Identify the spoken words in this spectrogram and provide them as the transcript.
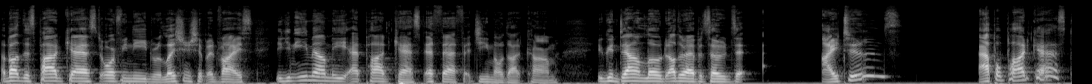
about this podcast, or if you need relationship advice, you can email me at podcastff at gmail.com. You can download other episodes at iTunes, Apple Podcast,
